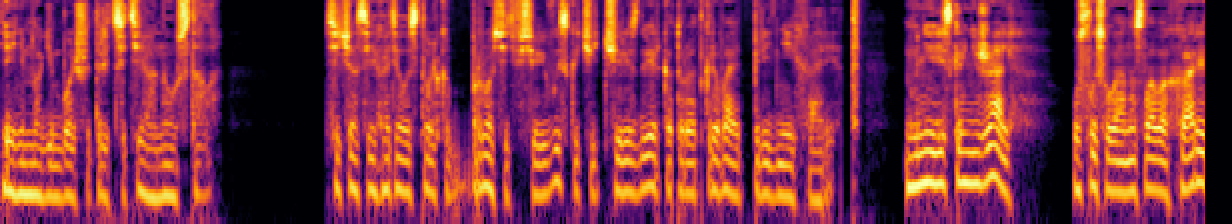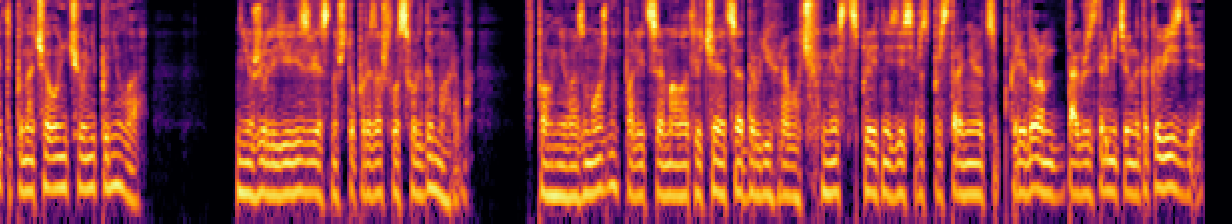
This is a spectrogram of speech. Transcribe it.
Ей немногим больше тридцати, а она устала. Сейчас ей хотелось только бросить все и выскочить через дверь, которую открывает перед ней Харриет. «Мне искренне жаль», — услышала она слова Харриет и поначалу ничего не поняла. Неужели ей известно, что произошло с Вальдемаром? Вполне возможно, полиция мало отличается от других рабочих мест, сплетни здесь распространяются по коридорам так же стремительно, как и везде.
